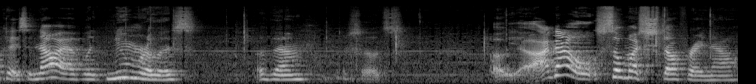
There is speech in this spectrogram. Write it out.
Okay, so now I have like numerous of them. So it's, oh yeah, I got so much stuff right now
